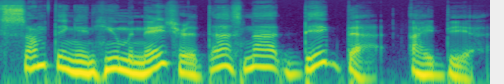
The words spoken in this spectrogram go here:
something in human nature that does not dig that idea.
